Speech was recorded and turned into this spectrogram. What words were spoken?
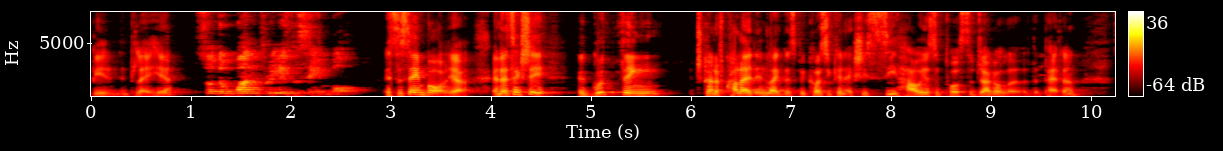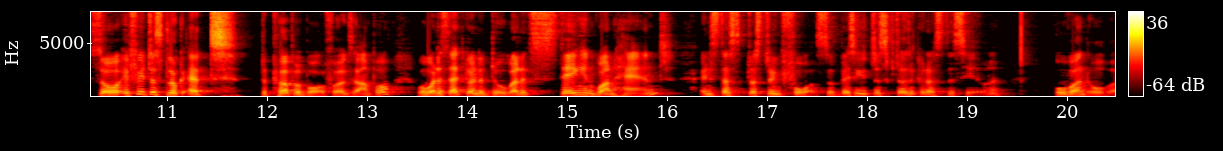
being in play here. So the one three is the same ball. It's the same ball, yeah. And that's actually a good thing to kind of color it in like this because you can actually see how you're supposed to juggle the, the pattern. So if we just look at the purple ball, for example, well, what is that going to do? Well, it's staying in one hand and it's just, just doing four. So basically it just does this here, right? Over and over.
